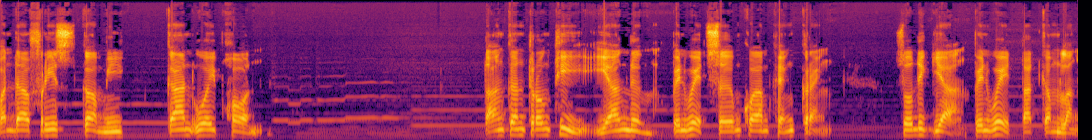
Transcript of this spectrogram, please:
บรรดาฟรีสก็มีการอวยพร ต่างกันตรงที่อย่างหนึ่งเป็นเวทเสริมความแข็งแกร่ง ส่วนอีกอย่างเป็นเวทตัดกำลัง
